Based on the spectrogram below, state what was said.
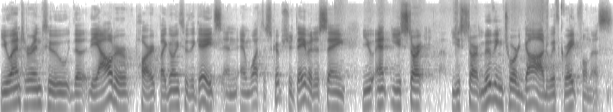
you enter into the, the outer part by going through the gates, and, and what the scripture, David is saying, you, you, start, you start moving toward God with gratefulness,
